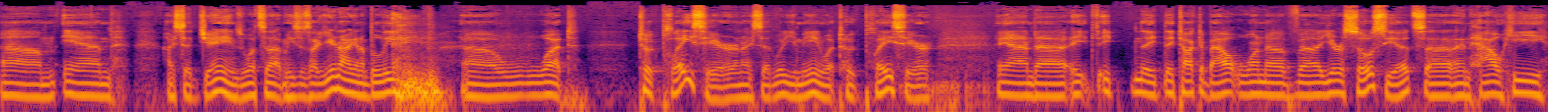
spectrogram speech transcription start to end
Um, and I said, James, what's up? And he says, like, you're not going to believe uh, what took place here. And I said, what do you mean? What took place here? And uh, it, it, they they talked about one of uh, your associates uh, and how he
